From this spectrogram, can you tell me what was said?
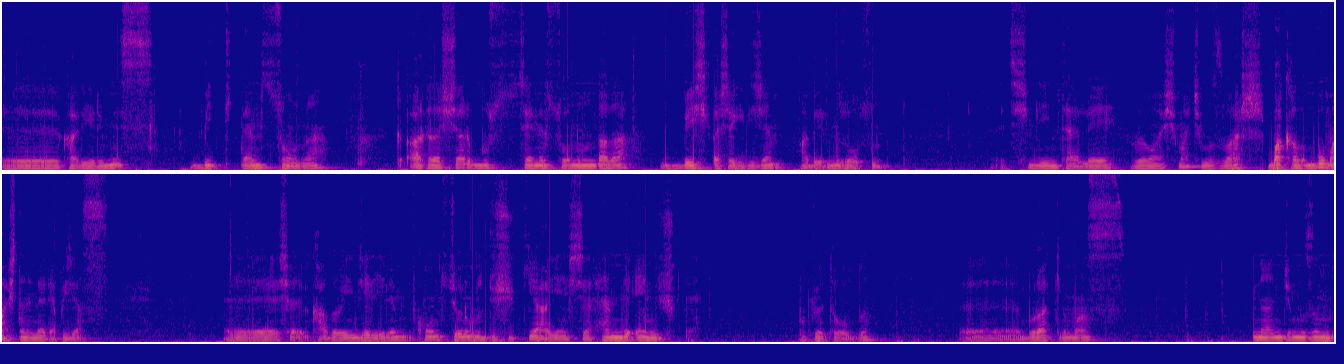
Ee, kariyerimiz bittikten sonra arkadaşlar bu sene sonunda da Beşiktaş'a gideceğim. Haberiniz olsun. Evet şimdi Inter'le rövanş maçımız var. Bakalım bu maçta neler yapacağız. Ee, şöyle bir kadroyu inceleyelim. Kondisyonumuz düşük ya gençler. Hem de en düşükte. Bu kötü oldu. Ee, Burak Yılmaz inancımızın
